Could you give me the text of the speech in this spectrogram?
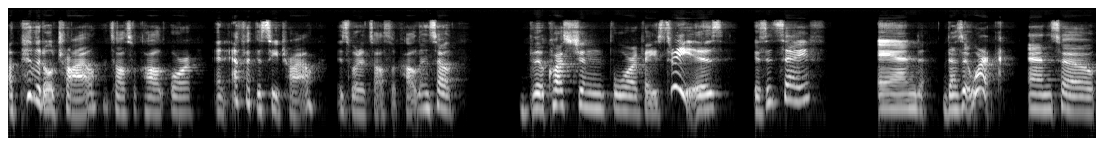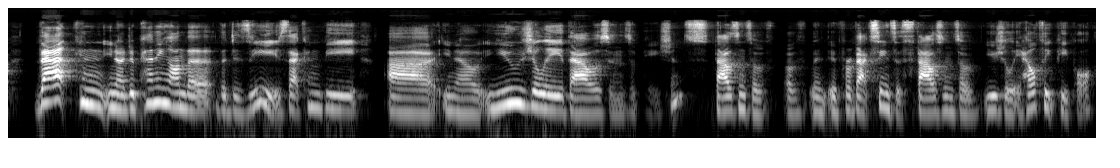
a pivotal trial, it's also called, or an efficacy trial is what it's also called. And so the question for phase three is is it safe and does it work? And so that can, you know, depending on the, the disease, that can be, uh, you know, usually thousands of patients, thousands of, of, for vaccines, it's thousands of usually healthy people.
